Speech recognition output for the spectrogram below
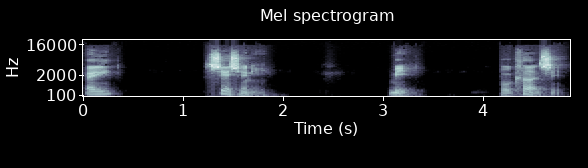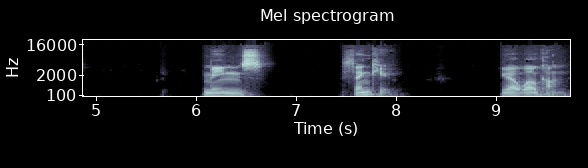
A 谢谢你 B 不客气 means thank you. You are welcome.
